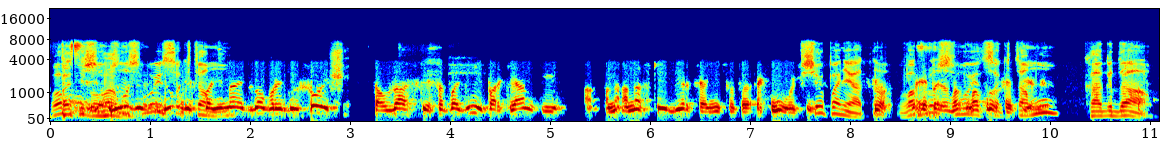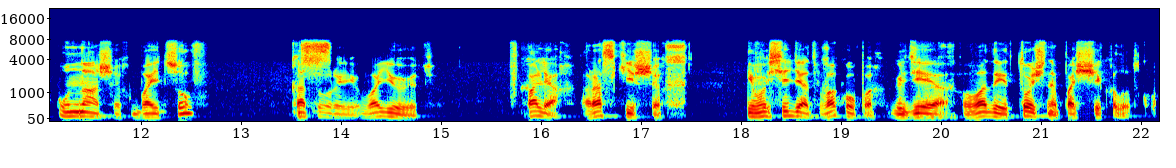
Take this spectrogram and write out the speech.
Вопрос Спасибо вам. Люди, люди вспоминают доброй душой солдатские сапоги и портянки, а, а носки, берцы, они что-то не очень. Все понятно. Все. Вопрос это сводится вопрос к тому, когда у наших бойцов, которые воюют в полях раскисших и сидят в окопах, где воды точно по щиколотку,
